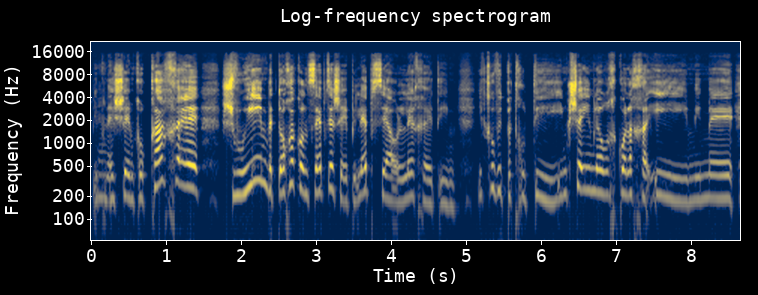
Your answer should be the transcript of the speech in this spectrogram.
כן. מפני שהם כל כך uh, שבויים בתוך הקונספציה שאפילפסיה הולכת עם עיכוב התפתחותי, עם קשיים לאורך כל החיים, עם uh,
